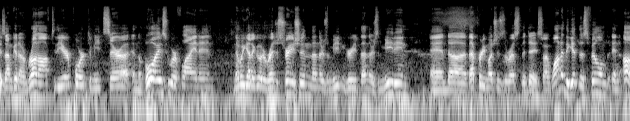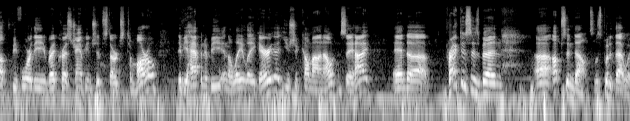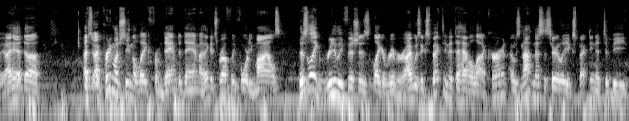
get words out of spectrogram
because I'm gonna run off to the airport to meet Sarah and the boys who are flying in. And then we got to go to registration. Then there's a meet and greet. Then there's a meeting, and uh, that pretty much is the rest of the day. So I wanted to get this filmed and up before the Redcrest Championship starts tomorrow. If you happen to be in the Lay Lake area, you should come on out and say hi. And uh, practice has been uh, ups and downs. Let's put it that way. I had. Uh, I've, I've pretty much seen the lake from dam to dam. I think it's roughly 40 miles. This lake really fishes like a river. I was expecting it to have a lot of current. I was not necessarily expecting it to be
